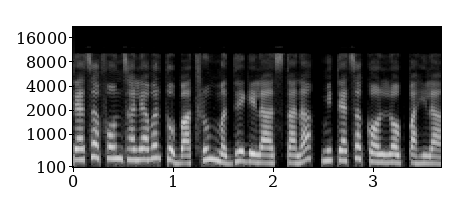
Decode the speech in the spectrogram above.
त्याचा फोन झाल्यावर तो बाथरूममध्ये गेला असताना मी त्याचा कॉल लॉग पाहिला.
